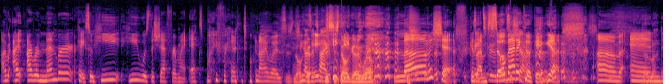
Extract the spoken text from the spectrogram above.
I, I, I remember okay so he he was the chef for my ex-boyfriend when I was This is not She has go- a type. this is not going well. love a chef because I'm food, so bad at cooking. Yeah. Um, and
